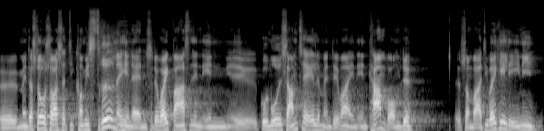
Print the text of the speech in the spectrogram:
Øh, men der stod så også, at de kom i strid med hinanden, så det var ikke bare sådan en, en øh, godmodig samtale, men det var en, en kamp om det, øh, som var, de var ikke helt enige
